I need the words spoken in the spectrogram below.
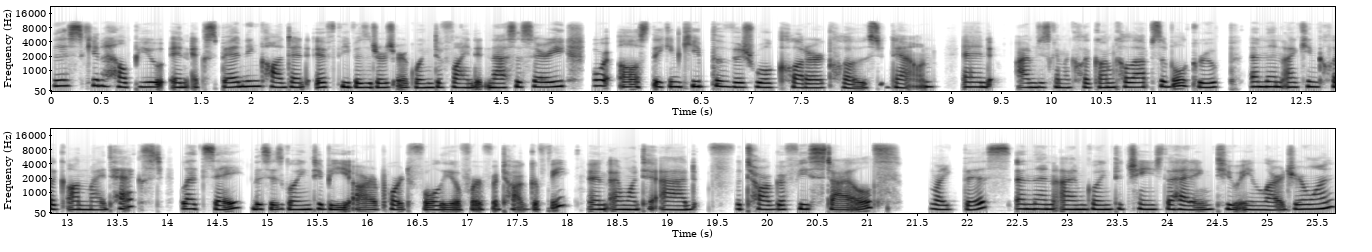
This can help you in expanding content if the visitors are going to find it necessary, or else they can keep the visual clutter closed down. And I'm just going to click on collapsible group and then I can click on my text. Let's say this is going to be our portfolio for photography and I want to add photography styles like this and then I'm going to change the heading to a larger one.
